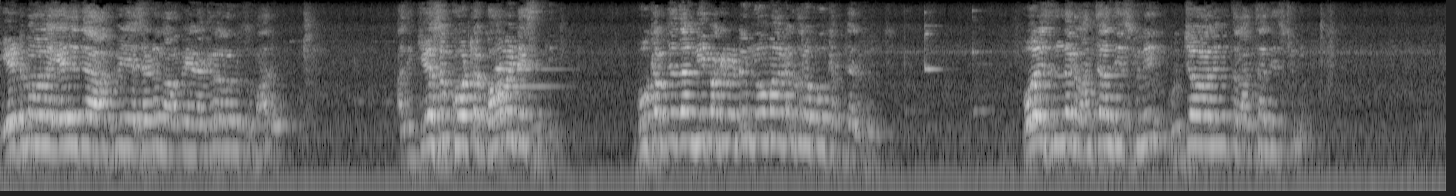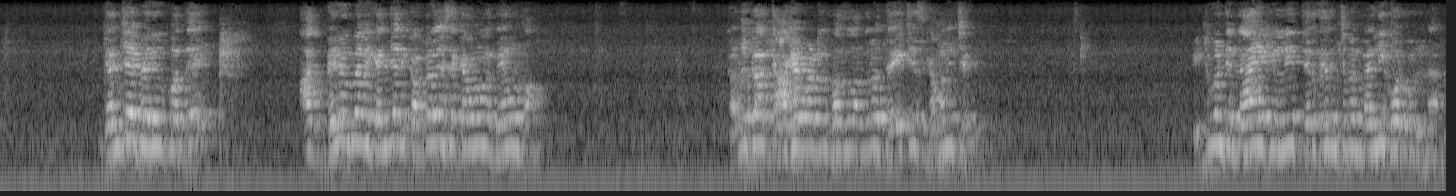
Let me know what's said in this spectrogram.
ఏటుమూలలో ఏదైతే ఆక్యుపై చేశాడో నలభై ఏడు ఎకరాల సుమారు. అది కేసు కోర్టులో గవర్నమెంట్ వేసింది. భూ కబ్జాదాన్ని నీ పక్కన పెట్టి నువ్వు మాట్లాడుతున్నావు భూ కబ్జాల గురించి. పోలీసుల దగ్గర లంచాలు తీసుకుని ఉద్యోగాల మీద లంచాలు తీసుకుని గంజాయి పెరిగిపోతే ఆ పెరిగిపోయిన గంజాన్ని కంట్రోల్ చేసే క్రమంలో మేమున్నాం. కనుక కాకేపట్ల ప్రజలందరూ దయచేసి గమనించండి. ఇటువంటి నాయకుల్ని తిరస్కరించమని మళ్ళీ కోరుకుంటున్నాను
